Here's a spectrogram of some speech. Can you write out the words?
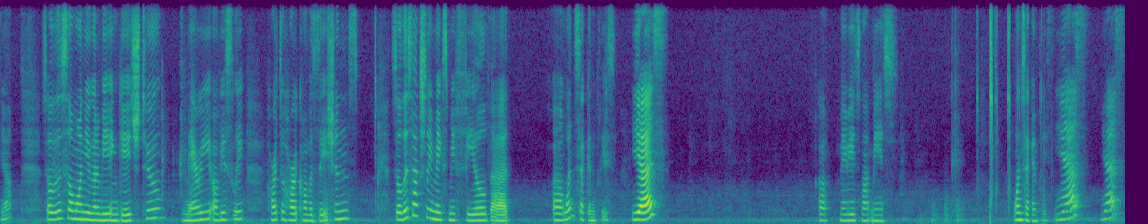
Yeah. So this is someone you're going to be engaged to marry obviously heart to heart conversations. So this actually makes me feel that uh, one second please. Yes? Oh maybe it's not me it's one second please. Yes? Yes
